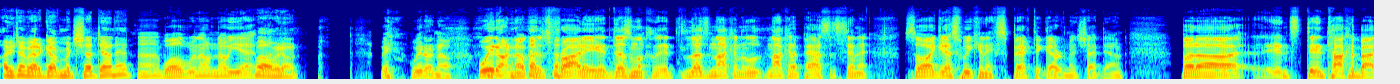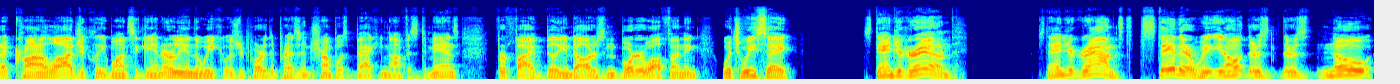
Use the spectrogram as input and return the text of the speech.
Are you talking about a government shutdown, Ed? Uh, well, we don't know yet. Well, we don't. We, don't know. We don't know because Friday it doesn't look it does not gonna not gonna pass the Senate. So I guess we can expect a government shutdown. But uh, in, in talking about it chronologically, once again, early in the week, it was reported that President Trump was backing off his demands for five billion dollars in border wall funding, which we say, stand your ground, stand your ground, stay there. We, you know, there's there's no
